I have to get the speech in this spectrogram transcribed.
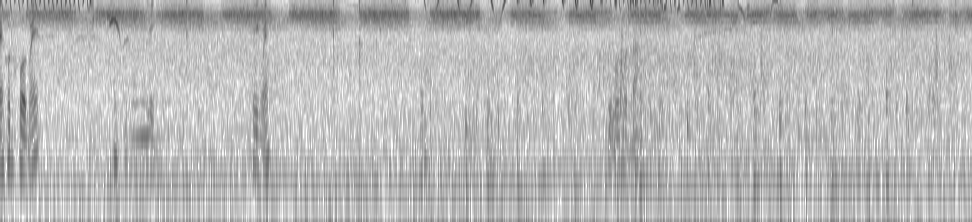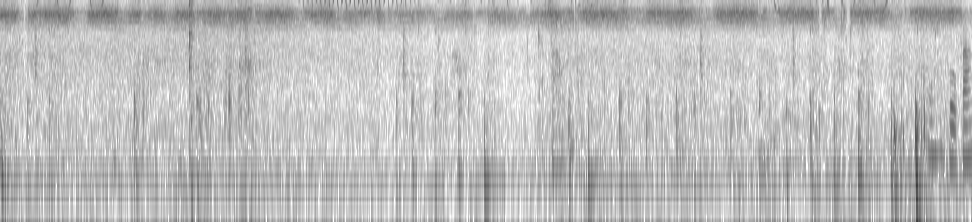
อะไรโหดๆไหมอีกอีกไหมถือว่าหมดแล้วกระเป๋าโอ้หูฟัง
